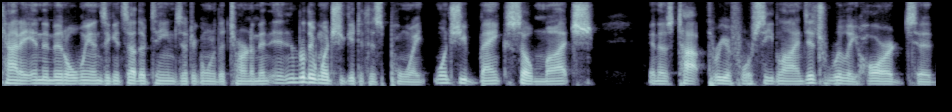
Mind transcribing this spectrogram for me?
kind of in the middle wins against other teams that are going to the tournament. And really, once you get to this point, once you bank so much in those top three or four seed lines, it's really hard to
